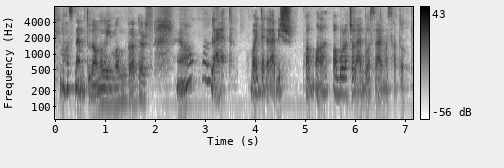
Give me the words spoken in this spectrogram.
Azt nem tudom. A Lehman Brothers. Ja, lehet. Vagy legalábbis abból a családból származhatott.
